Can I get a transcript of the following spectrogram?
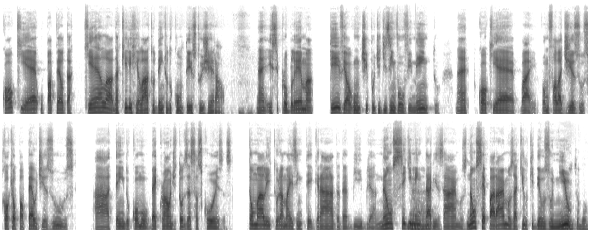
qual que é o papel daquela, daquele relato dentro do contexto geral. Uhum. Né? Esse problema teve algum tipo de desenvolvimento, né? Qual que é, vai, vamos falar de Jesus, qual que é o papel de Jesus, ah, tendo como background todas essas coisas. Então, uma leitura mais integrada da Bíblia, não segmentarizarmos, uhum. não separarmos aquilo que Deus uniu uhum.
